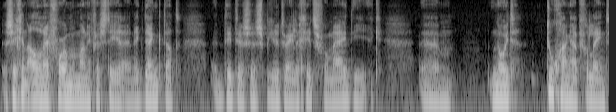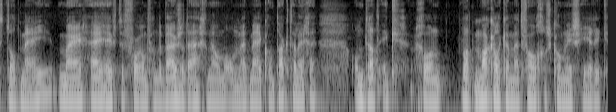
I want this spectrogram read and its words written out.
zich in allerlei vormen manifesteren. En ik denk dat dit is een spirituele gids voor mij die ik um, nooit toegang heb verleend tot mij. Maar hij heeft de vorm van de buizerd aangenomen om met mij contact te leggen. Omdat ik gewoon wat makkelijker met vogels communiceer. Ik,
